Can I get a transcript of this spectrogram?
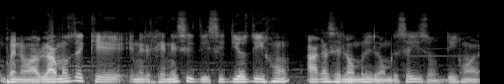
Bueno, hablamos de que en el Génesis dice, Dios dijo, hágase el hombre y el hombre se hizo. Dijo,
